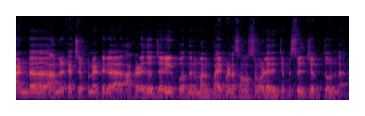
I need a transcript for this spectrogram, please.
అండ్ అమెరికా చెప్పినట్టుగా అక్కడ ఏదో జరిగిపోతుందని మనం భయపడాల్సిన అవసరం లేదని చెప్పేసి వీళ్ళు చెప్తూ ఉన్నారు.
